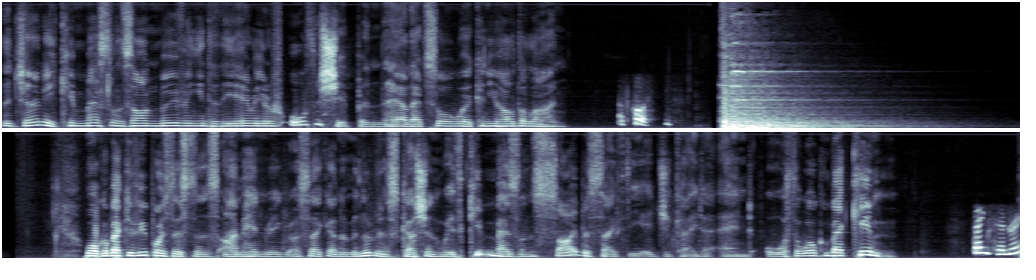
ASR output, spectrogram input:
the journey Kim Maslin's on moving into the area of authorship and how that's all worked? Can you hold the line? of course. Welcome back to Viewpoints, listeners. I'm Henry Grossack, and I'm in a little discussion with Kim Maslin, cyber safety educator and author. Welcome back, Kim. Thanks, Henry.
